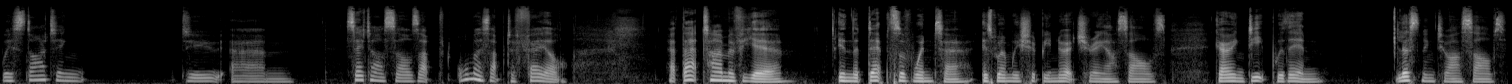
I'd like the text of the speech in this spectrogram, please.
We're starting to um, set ourselves up almost up to fail. At that time of year, in the depths of winter, is when we should be nurturing ourselves, going deep within, listening to ourselves,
